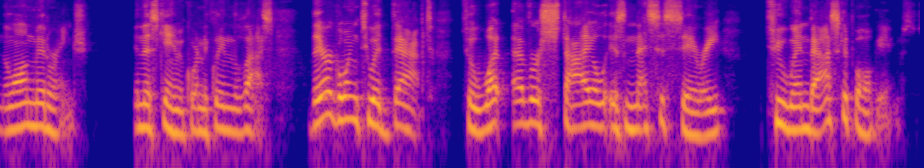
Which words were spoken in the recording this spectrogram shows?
in the long mid range in this game, according to Clean the Glass. They are going to adapt to whatever style is necessary to win basketball games,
